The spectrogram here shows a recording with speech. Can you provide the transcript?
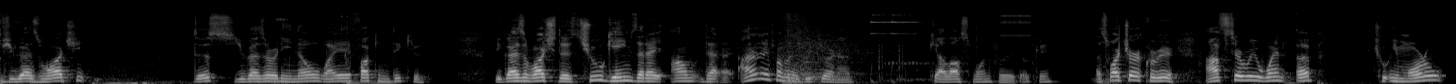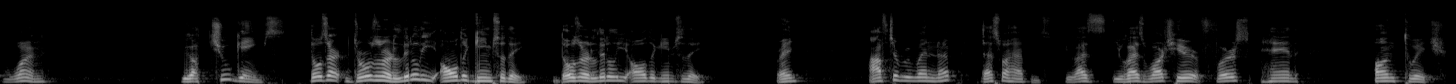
If you guys watch it, this, you guys already know why I fucking dick you. You guys have watched the two games that I um that I don't know if I'm gonna dick you or not. Okay, I lost one for it. Okay, let's watch our career. After we went up to Immortal One, we got two games. Those are those are literally all the games today. Those are literally all the games today, right? After we went up, that's what happens. You guys, you guys watch here first hand on Twitch,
